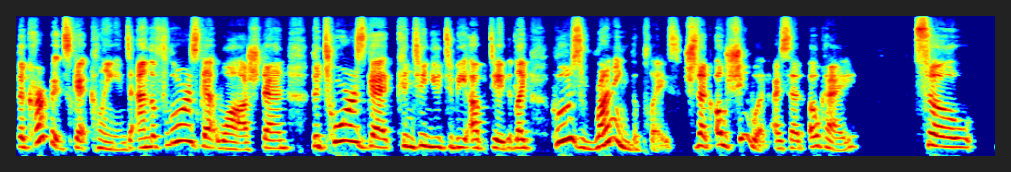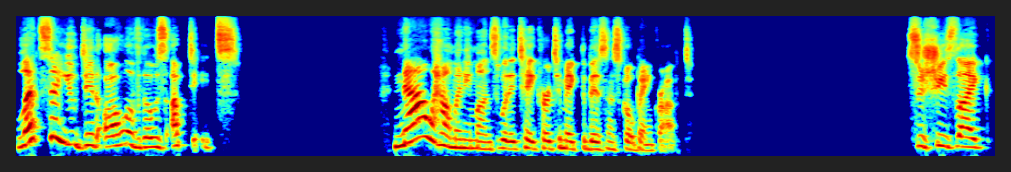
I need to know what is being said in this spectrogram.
the carpets get cleaned and the floors get washed and the tours get continued to be updated? Like, who's running the place? She's like, oh, she would. I said, okay. So let's say you did all of those updates. Now, how many months would it take her to make the business go bankrupt? So she's like,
